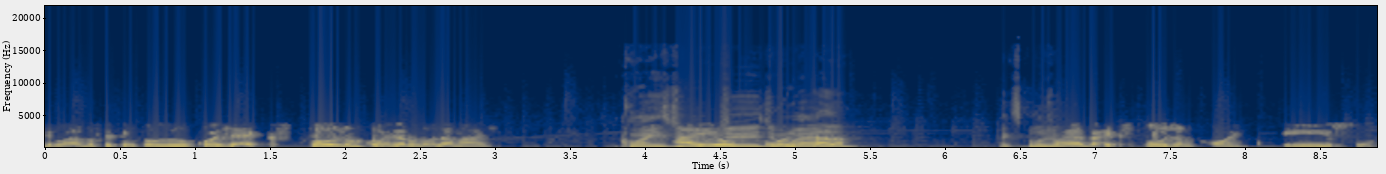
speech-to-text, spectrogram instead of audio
E lá você tem toda coisa, Explosion Coins era o nome da mágica. Coins de, de, fui, de moeda? Cara, Explosion. Moeda, Explosion Coin. Isso.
